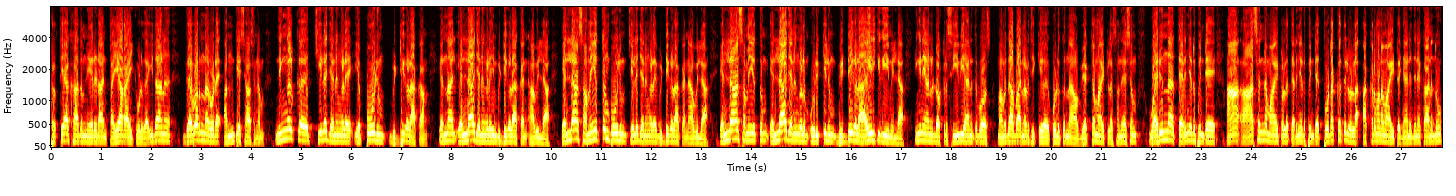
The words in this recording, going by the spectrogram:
പ്രത്യാഘാതം നേരിടാൻ തയ്യാറായിക്കൊള്ളുക. ഇതാണ് ഗവർണറുടെ അന്ത്യശാസനം. നിങ്ങൾക്ക് ചില ജനങ്ങളെ എപ്പോഴും വിഡ്ഢികളാക്കാം. എന്നാൽ എല്ലാ ജനങ്ങളെയും വിഡ്ഢികളാക്കാൻ ആവില്ല. എല്ലാ സമയത്തും പോലും ചില ജനങ്ങളെ വിഡ്ഢികളാക്കാനാവില്ല എല്ലാ സമയത്തും എല്ലാ ജനങ്ങളും ഒരിക്കലും വിഡ്ഢികളായിരിക്കുകയുമില്ല. ഇങ്ങനെയാണ് doctor C V Anand Bose Mamata ബാനർജിക്ക് കൊടുക്കുന്ന വ്യക്തമായിട്ടുള്ള സന്ദേശം വരുന്ന തെരഞ്ഞെടുപ്പിന്റെ ആ ആസന്നമായിട്ടുള്ള തെരഞ്ഞെടുപ്പിന്റെ തുടക്കത്തിലുള്ള ആക്രമണമായിട്ട് ഞാൻ ഇതിനെ കാണുന്നു.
